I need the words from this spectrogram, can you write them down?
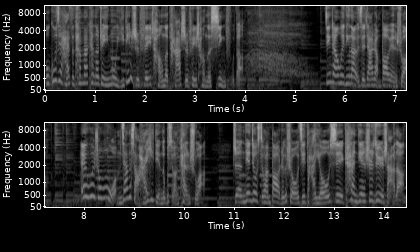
我估计孩子他妈看到这一幕，一定是非常的踏实，非常的幸福的。经常会听到有些家长抱怨说：“哎，为什么我们家的小孩一点都不喜欢看书啊？整天就喜欢抱着个手机打游戏、看电视剧啥的。”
